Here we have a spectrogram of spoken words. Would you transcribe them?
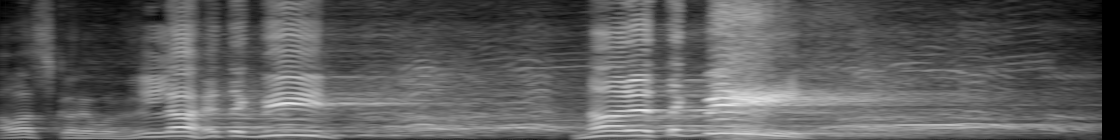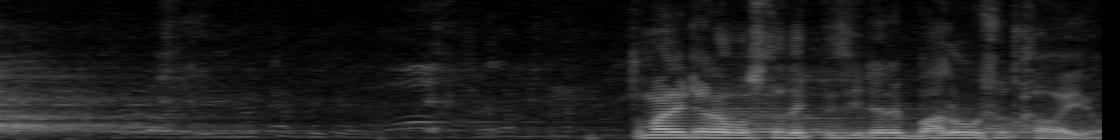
আওয়াজ করে বলেন লিল্লাহে তাকবীর। নারে তাকবীর। তোমার এটার অবস্থা দেখতেছি, এটারে ভালো ওষুধ খাওয়াইও।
